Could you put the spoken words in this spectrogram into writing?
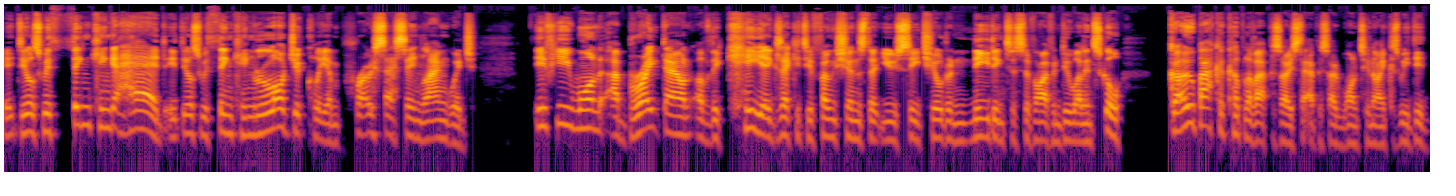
It deals with thinking ahead. It deals with thinking logically and processing language. If you want a breakdown of the key executive functions that you see children needing to survive and do well in school, go back a couple of episodes to episode 129 because we did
